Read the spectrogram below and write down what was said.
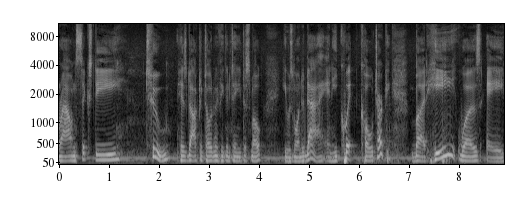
around sixty-two, his doctor told him if he continued to smoke, he was going to die, and he quit cold turkey. But he was a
